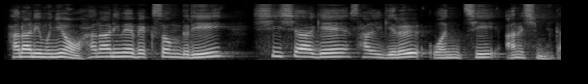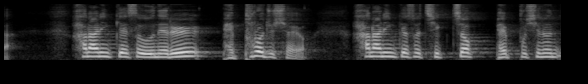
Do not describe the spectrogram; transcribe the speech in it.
하나님은요, 하나님의 백성들이 시시하게 살기를 원치 않으십니다. 하나님께서 은혜를 베풀어 주셔요. 하나님께서 직접 베푸시는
